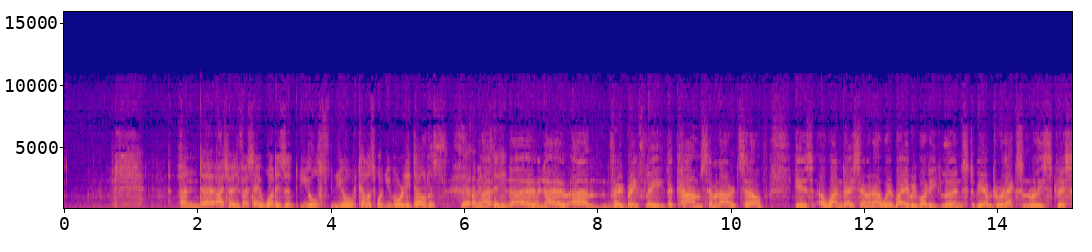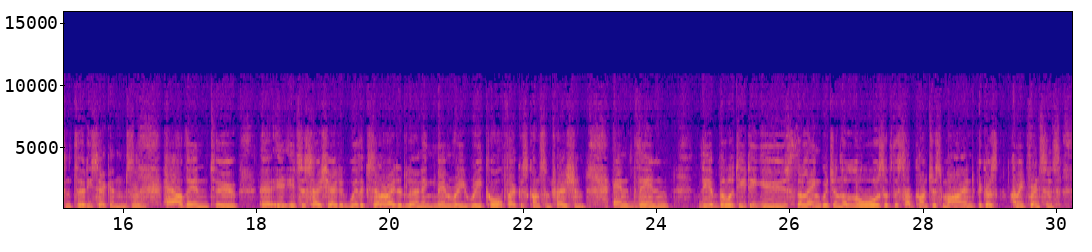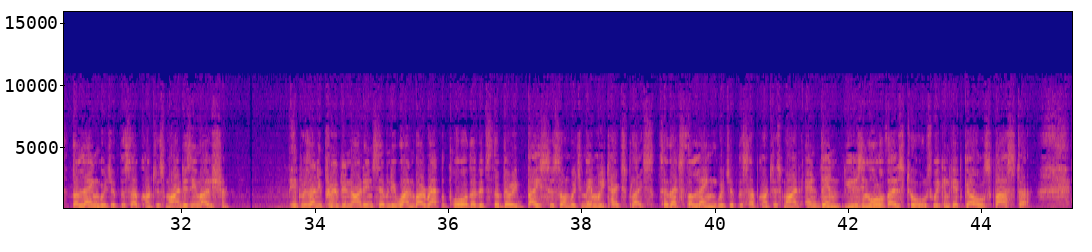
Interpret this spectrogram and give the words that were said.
And uh, I suppose if I say what is it, you'll you'll tell us what you've already told us. Uh, I mean, uh, no, no. Um, very briefly, the CALM seminar itself is a one-day seminar whereby everybody learns to be able to relax and release stress in 30 seconds. Mm. How then to, uh, it's associated with accelerated learning, memory, recall, focus, concentration, and then the ability to use the language and the laws of the subconscious mind because, I mean, for instance, the language of the subconscious mind is emotion it was only proved in 1971 by Rappaport that it's the very basis on which memory takes place. So that's the language of the subconscious mind. And then using all of those tools, we can get goals faster.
